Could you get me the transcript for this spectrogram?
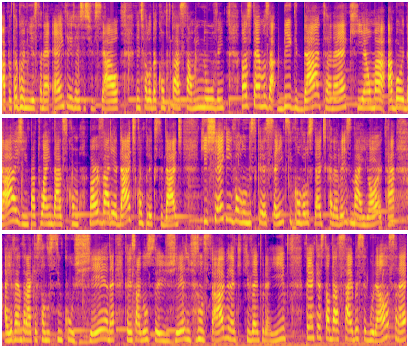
a protagonista, né, é a inteligência artificial. A gente falou da computação em nuvem. Nós temos a Big Data, né, que é uma abordagem para atuar em dados com maior variedade e complexidade, que chega em volumes crescentes e com velocidade cada vez maior, tá? Aí vai entrar a questão do 5G, né? Que a gente sabe um 6G, a gente não sabe, né, o que, que vem por aí. Tem a questão da cibersegurança, né?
